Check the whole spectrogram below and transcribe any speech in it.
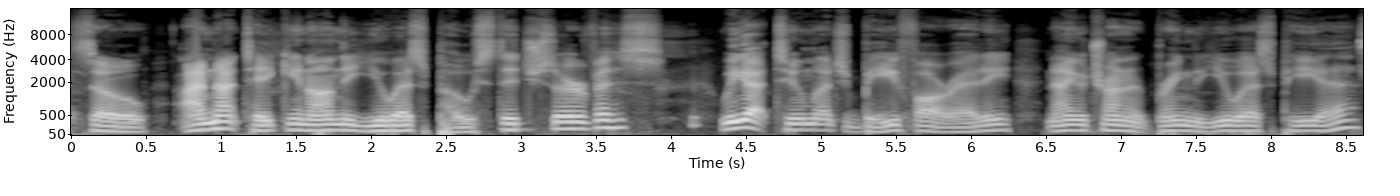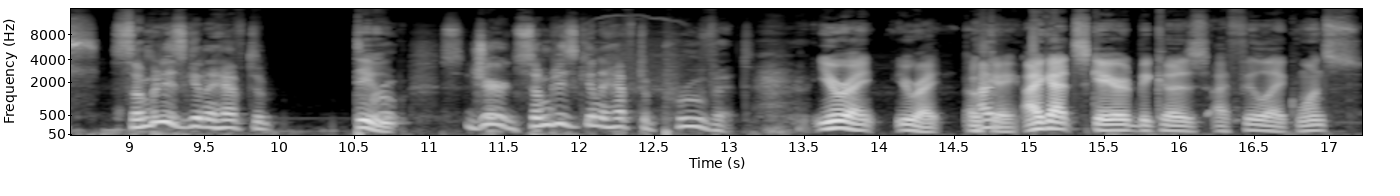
so I'm not taking on the U.S. postage service. We got too much beef already. Now you're trying to bring the USPS, Somebody's gonna have to, dude. pro- Jared. Somebody's gonna have to prove it. You're right. You're right. Okay, I got scared because I feel like once.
